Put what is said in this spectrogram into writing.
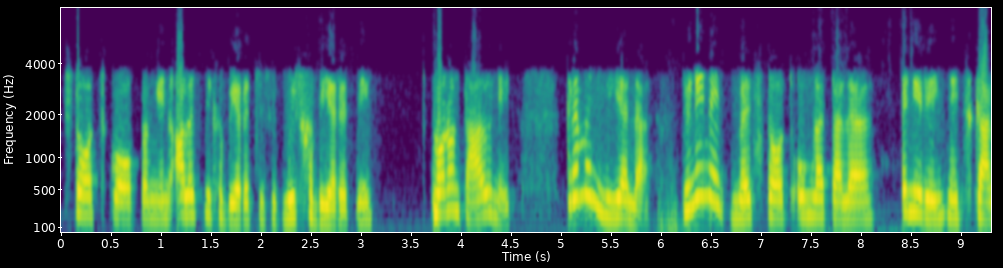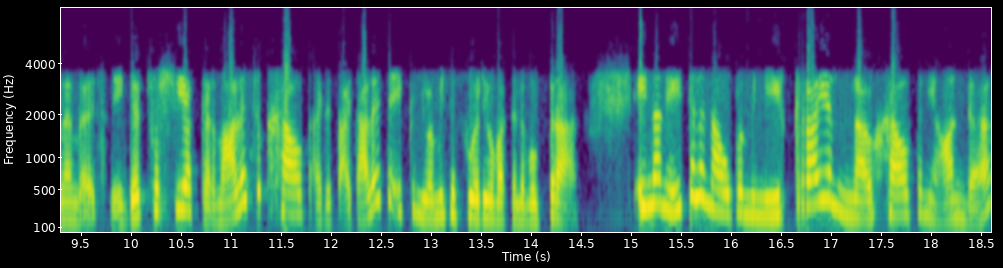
staatskaping en alles nie gebeur het soos dit moes gebeur het nie. Maar onthou net, kriminele doen nie net misdaad omdat hulle inherent net skelm is nie. Dit verseker, maar hulle soek geld uit dit uit. Hulle het 'n ekonomiese voordeel wat hulle wil trek. En dan het hulle nou op 'n manier kry hulle nou geld in die hande.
